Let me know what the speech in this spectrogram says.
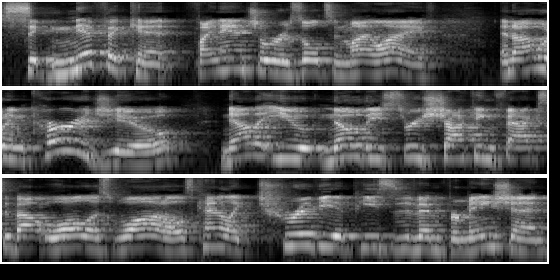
significant financial results in my life. And I would encourage you, now that you know these three shocking facts about Wallace Wattles, kind of like trivia pieces of information,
